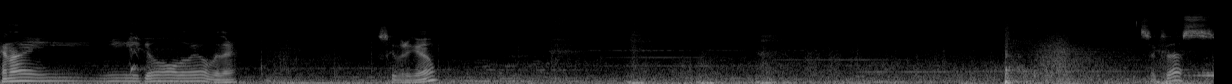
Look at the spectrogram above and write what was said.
Can I really go all the way over there? Let's give it a go. Success.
